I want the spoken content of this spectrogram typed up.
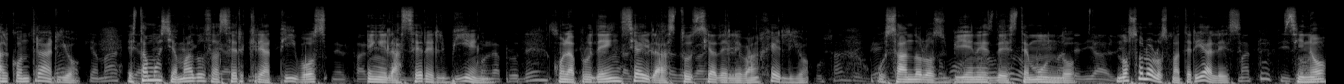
Al contrario, estamos llamados a ser creativos en el hacer el bien, con la prudencia y la astucia del Evangelio, usando los bienes de este mundo, no solo los materiales, sino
